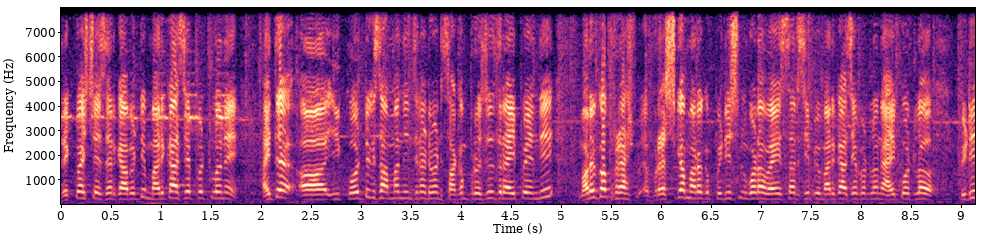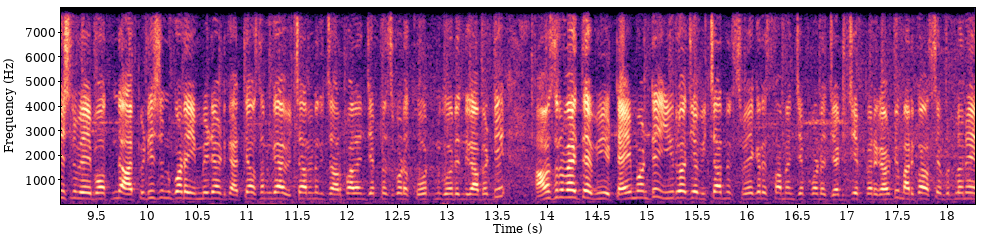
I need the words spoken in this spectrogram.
రిక్వెస్ట్ చేశారు కాబట్టి మరి కాసేపట్లోనే అయితే ఈ కోర్టుకు సంబంధించినటువంటి సగం ప్రొసీజర్ అయిపోయింది. మరొక ఫ్రెష్ ఫ్రెష్గా మరొక పిటిషన్ కూడా వైఎస్ఆర్సీపీ మరి కాసేపట్లోనే హైకోర్టులో పిటిషన్ వేయబోతుంది ఆ పిటిషన్ కూడా ఇమ్మీడియట్గా అత్యవసరంగా విచారణకు జరపాలని చెప్పేసి కూడా కోర్టును కోరింది కాబట్టి అవసరమైతే వీ- టైం ఉంటే ఈ రోజే విచారణకు స్వీకరిస్తామని చెప్పి కూడా జడ్జి చెప్పారు కాబట్టి మరి కాసేపట్లోనే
